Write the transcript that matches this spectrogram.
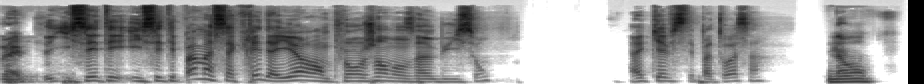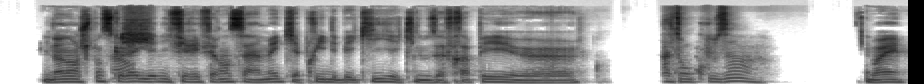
Ouais. Il s'était, il s'était pas massacré d'ailleurs en plongeant dans un buisson? Ah, Kev, c'était pas toi ça? Non, non, non, je pense que là, Yann, il fait référence à un mec qui a pris des béquilles et qui nous a frappé. Euh... À ton cousin Ouais.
